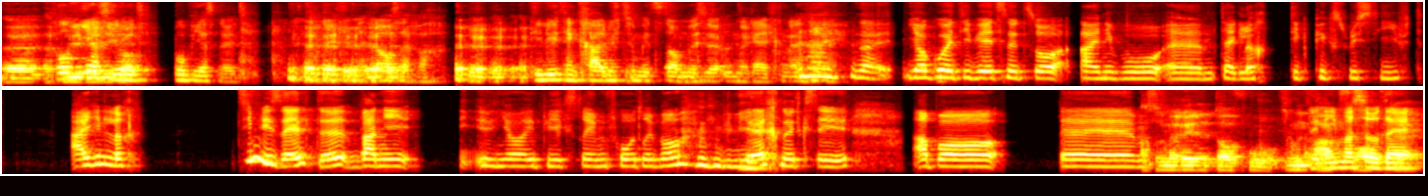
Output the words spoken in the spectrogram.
äh, Probier's nicht. Probier's nicht. Lass einfach. Die Leute haben keine Lust, um jetzt da müssen umrechnen. Nein, nein. Ja gut, ich bin jetzt nicht so eine, die ähm, täglich Dickpics received. Eigentlich ziemlich selten, wenn ich... Ja, ich bin extrem froh darüber, weil ich echt nicht sehe. Aber... Ähm, Also wir reden hier von Und dann immer so der,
